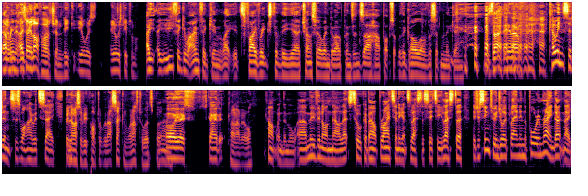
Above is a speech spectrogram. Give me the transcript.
I You mean, we I- say a lot for Hodgson. He, he always, he always keeps them up. Are, are you thinking what I'm thinking? Like it's five weeks to the uh, transfer window opens and Zaha pops up with a goal all of a sudden again. Is that you know? Coincidence is what I would say. It'd be nice if he popped up with that second one afterwards, but Oh yes, skied it. can't have it all. Can't win them all. Uh, moving on now, let's talk about Brighton against Leicester City. Leicester, they just seem to enjoy playing in the pouring rain, don't they?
